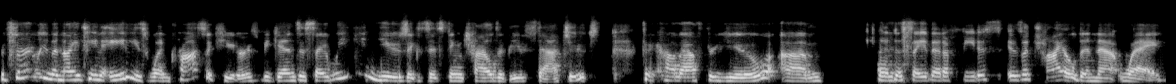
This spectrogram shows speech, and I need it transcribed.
But certainly in the 1980s, when prosecutors began to say, we can use existing child abuse statutes to come after you. Um, and to say that a fetus is a child in that way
